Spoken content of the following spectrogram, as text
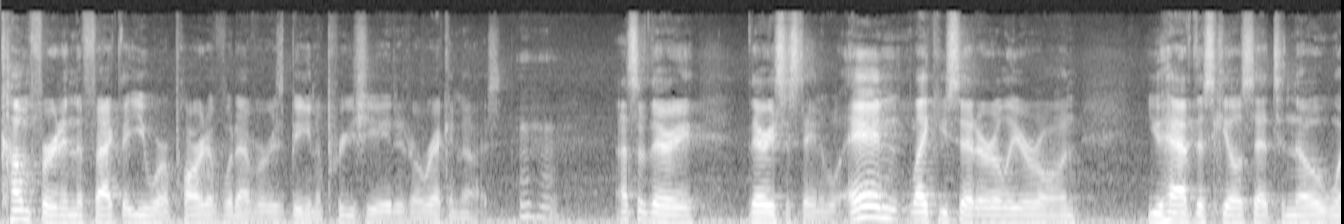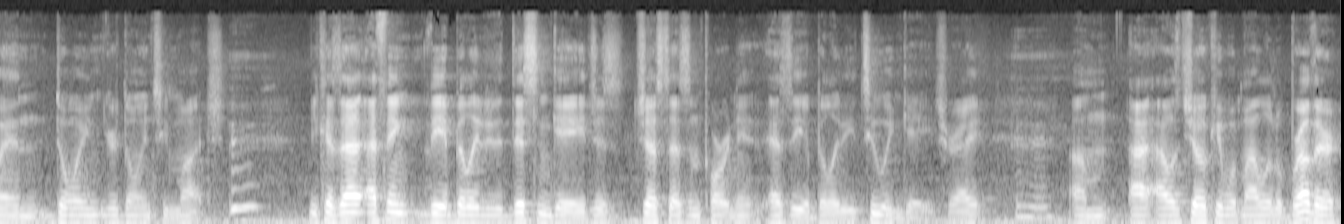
comfort in the fact that you were a part of whatever is being appreciated or recognized. Mm-hmm. That's a very very sustainable. And like you said earlier on you have the skill set to know when doing you're doing too much. Mm-hmm. Because I, I think the ability to disengage is just as important as the ability to engage right? Mm-hmm. Um, I, I was joking with my little brother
